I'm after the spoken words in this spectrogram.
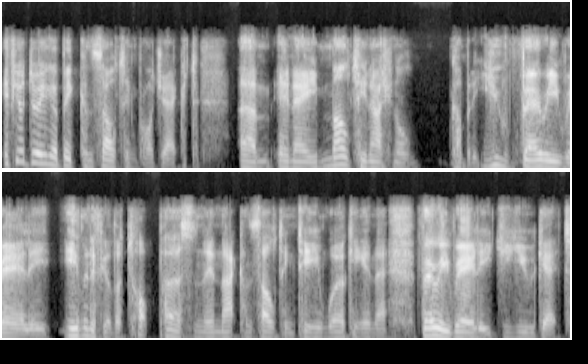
If you're doing a big consulting project um, in a multinational company, you very rarely, even if you're the top person in that consulting team working in there, very rarely do you get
